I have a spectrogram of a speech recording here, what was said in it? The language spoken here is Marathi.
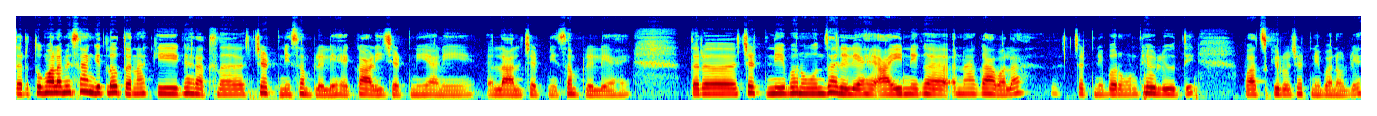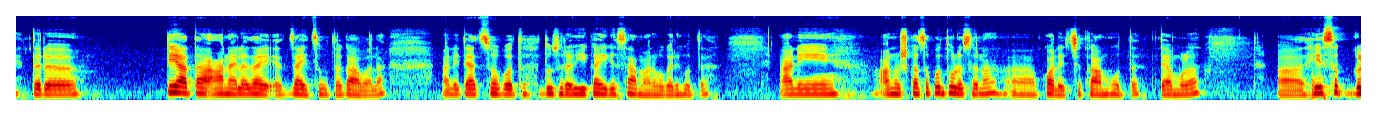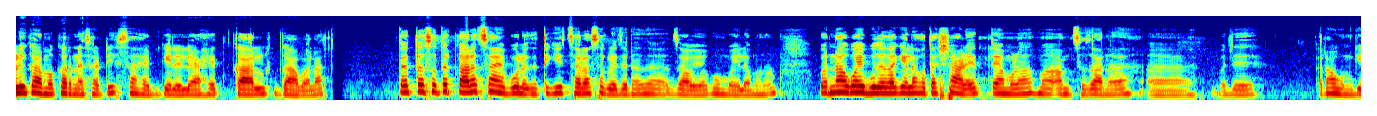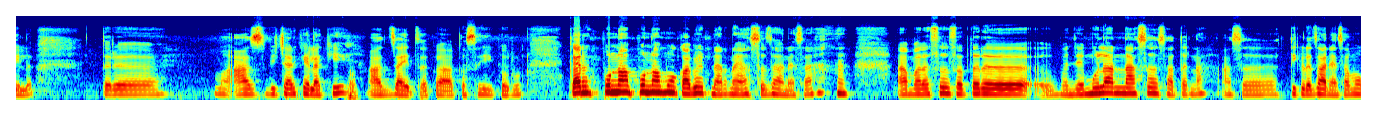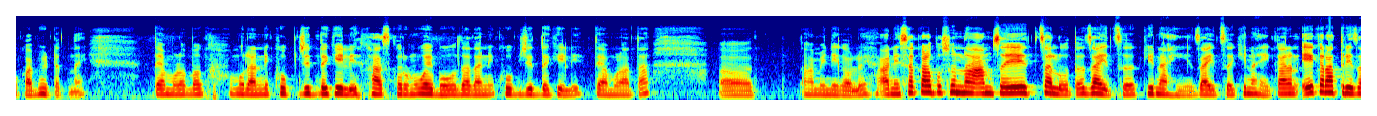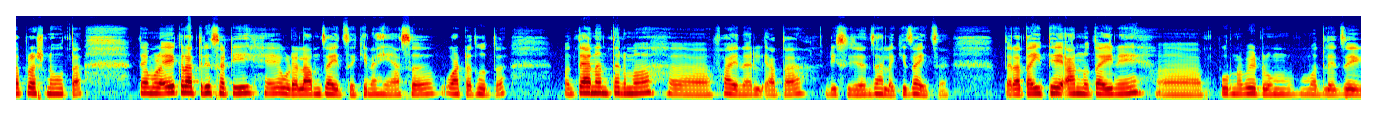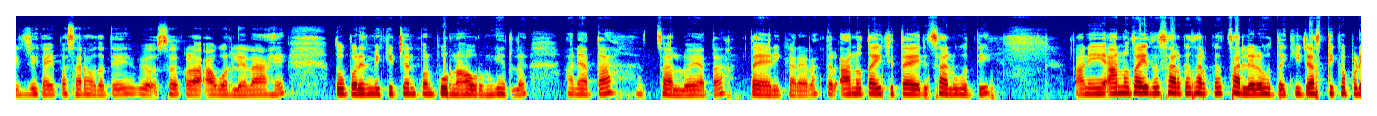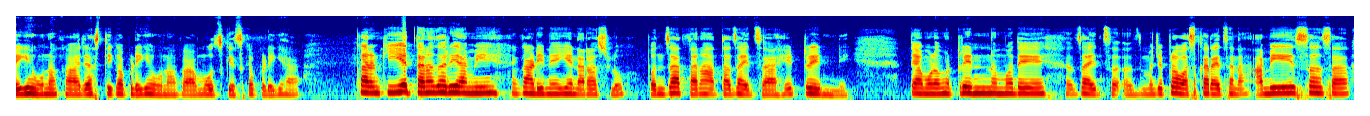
तर तुम्हाला मी सांगितलं होतं ना की घरातलं चटणी संपलेली आहे काळी चटणी आणि लाल चटणी संपलेली आहे. तर चटणी बनवून झालेली आहे. आईने गा ना गावाला चटणी बनवून ठेवली होती. पाच किलो चटणी बनवली. तर ते आता आणायला जाय जायचं होतं गावाला. आणि त्याचसोबत दुसरंही काही सामान वगैरे होतं. आणि अनुष्काचं पण थोडंसं ना कॉलेजचं काम होतं. त्यामुळं हे सगळी कामं करण्यासाठी साहेब गेलेले आहेत काल गावाला. तर तसं तर कालच साहेब बोलत होते की चला सगळेजण जाऊया मुंबईला म्हणून. पण ना वैभुदादा गेला होता शाळेत. त्यामुळं मग आमचं जाणं म्हणजे राहून गेलं. तर मग आज विचार केला की आज जायचं का कसंही करून. कारण पुन्हा पुन्हा मोका भेटणार नाही असं जाण्याचा. आम्हाला सहसा तर म्हणजे मुलांना सहसा तर ना असं तिकडं जाण्याचा मोका भेटत नाही. त्यामुळं मग मुलांनी खूप जिद्द केली खास करून वैभव दादांनी खूप जिद्द केली. त्यामुळं आता आम्ही निघालो आहे आणि सकाळपासून ना आमचं हे चालू होतं जायचं की नाही जायचं की नाही. कारण एक रात्रीचा प्रश्न होता. त्यामुळे एक रात्रीसाठी हे एवढ्या लांब जायचं की नाही असं वाटत होतं. पण त्यानंतर मग फायनल आता डिसिजन झालं की जायचं. तर आता इथे अनुताईने पूर्ण बेडरूममधले जे जे काही पसारा होता ते व्यव सगळं आवरलेलं आहे. तोपर्यंत मी किचन पण पूर्ण आवरून घेतलं. आणि आता चाललो आहे आता तयारी करायला. तर अनुताईची तयारी चालू होती. आणि अनुताईचं सारखं सारखं चाललेलं होतं की जास्ती कपडे घेऊ नका जास्ती कपडे घेऊ नका मोजकेच कपडे घ्या. कारण की येताना जरी आम्ही गाडीने येणार असलो पण जाताना आता जायचं आहे ट्रेनने. त्यामुळं मग ट्रेनमध्ये जायचं म्हणजे प्रवास करायचा ना. आम्ही सहसा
